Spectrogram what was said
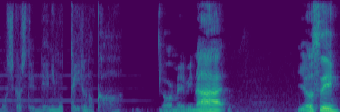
もしかして根に持っているのか？Or maybe not. You'll see.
